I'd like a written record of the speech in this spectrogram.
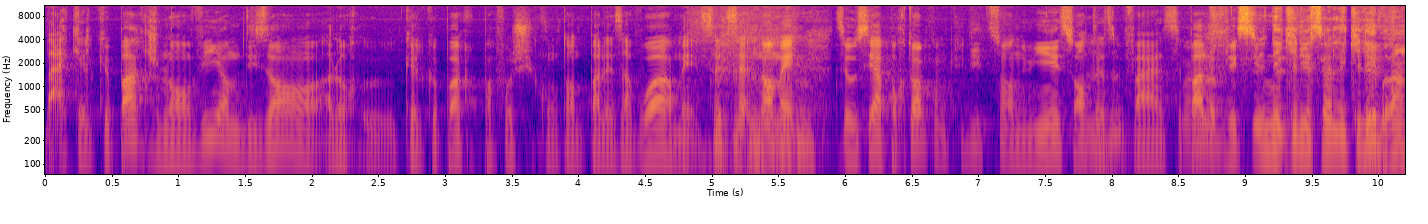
bah, quelque part, je l'envie en me disant, alors, euh, quelque part, parfois, je suis content de pas les avoir, mais c'est, c'est- non, mais c'est aussi important, comme tu dis, de s'ennuyer sans tes- Enfin, c'est pas l'objectif. C'est une de- équilibre, c'est de l'équilibre. hein.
